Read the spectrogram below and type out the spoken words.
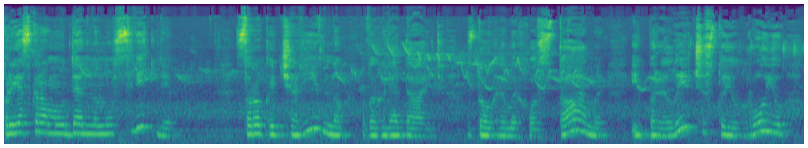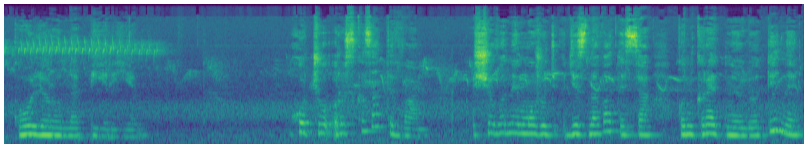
При яскравому денному світлі сороки чарівно виглядають з довгими хвостами і переливчастою грою кольору на пір'ї. Хочу розказати вам, що вони можуть дізнаватися конкретної людини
